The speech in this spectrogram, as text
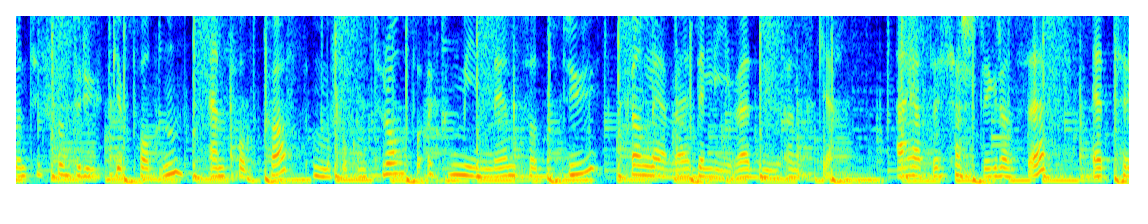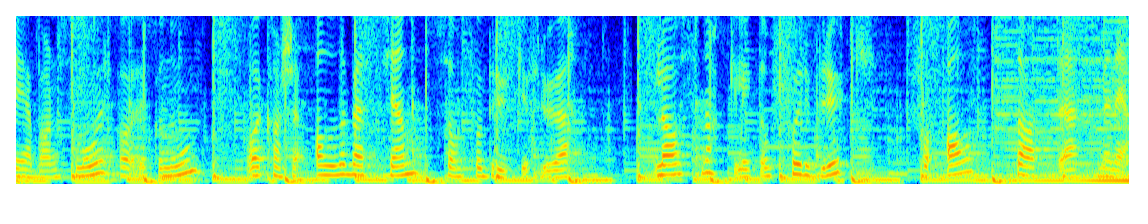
velkommen til Forbrukerpodden, en podkast om å få kontroll på økonomien din, så du kan leve det livet du ønsker. Jeg heter Kjersti Grønseth, er trebarnsmor og økonom, og er kanskje aller best kjent som forbrukerfrue. La oss snakke litt om forbruk, for alt starter med det.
